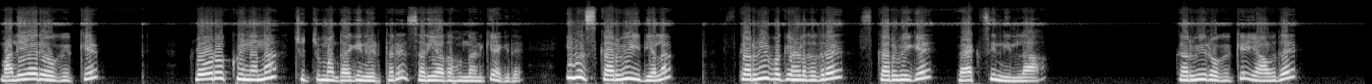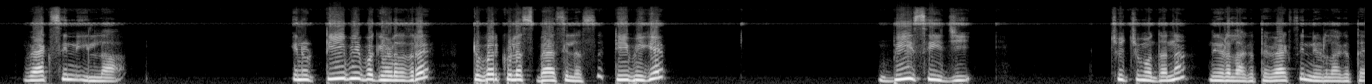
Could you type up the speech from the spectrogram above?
ಮಲೇರಿಯಾ ರೋಗಕ್ಕೆ ಕ್ಲೋರೋಕ್ವಿನ್ ಅನ್ನ ಚುಚ್ಚುಮದ್ದಾಗಿ ನೀಡ್ತಾರೆ, ಸರಿಯಾದ ಹೊಂದಾಣಿಕೆ ಇನ್ನು ಸ್ಕರ್ವಿ ಇದೆಯಲ್ಲ? ಸ್ಕರ್ವಿ ಬಗ್ಗೆ ಹೇಳೋದಾದ್ರೆ, ಸ್ಕರ್ವಿಗೆ ವ್ಯಾಕ್ಸಿನ್ ಇಲ್ಲ. ಸ್ಕರ್ವಿ ರೋಗಕ್ಕೆ ಯಾವುದೇ ವ್ಯಾಕ್ಸಿನ್ ಇಲ್ಲ. ಇನ್ನು ಟಿ ಬಿ ಬಗ್ಗೆ ಹೇಳೋದಾದ್ರೆ ಟ್ಯುಬರ್ಕ್ಯುಲಸ್ ಬ್ಯಾಸಿಲಸ್ ಟಿ ಬಿಗೆ ಬಿ ಸಿ ಜಿ ಚುಚ್ಚುಮದ್ದನ್ನು ನೀಡಲಾಗುತ್ತೆ ವ್ಯಾಕ್ಸಿನ್ ನೀಡಲಾಗುತ್ತೆ.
